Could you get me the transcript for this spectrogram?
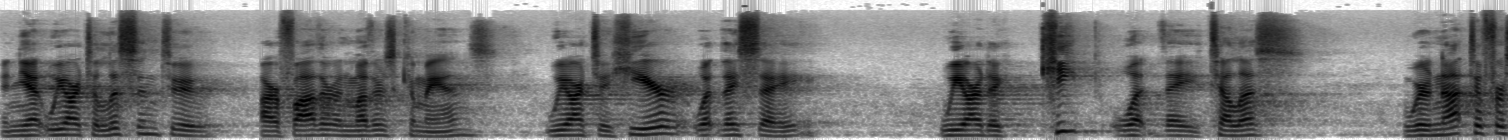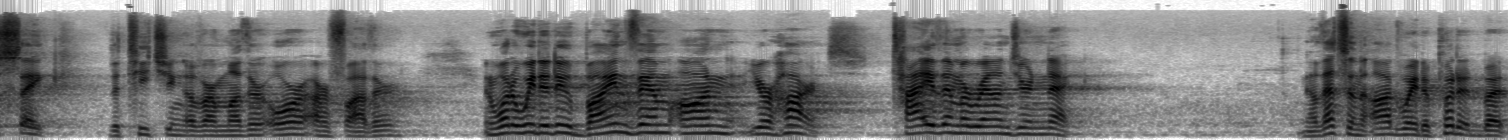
And yet we are to listen to our father and mother's commands. We are to hear what they say. We are to keep what they tell us. We're not to forsake the teaching of our mother or our father. And what are we to do? Bind them on your hearts, tie them around your neck. Now, that's an odd way to put it, but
